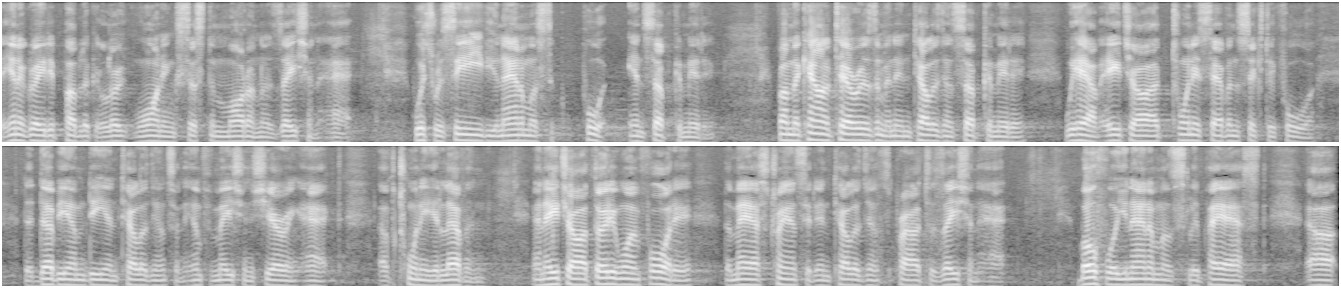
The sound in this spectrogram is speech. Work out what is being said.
the Integrated Public Alert Warning System Modernization Act, which received unanimous support in subcommittee. From the Counterterrorism and Intelligence Subcommittee, we have H.R. 2764, the WMD Intelligence and Information Sharing Act of 2011, and H.R. 3140, the Mass Transit Intelligence Prioritization Act. Both were unanimously passed uh,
